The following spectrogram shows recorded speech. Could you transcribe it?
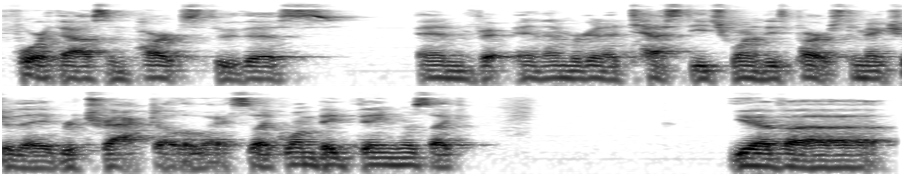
four thousand parts through this, and and then we're gonna test each one of these parts to make sure they retract all the way. So like one big thing was like you have a,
